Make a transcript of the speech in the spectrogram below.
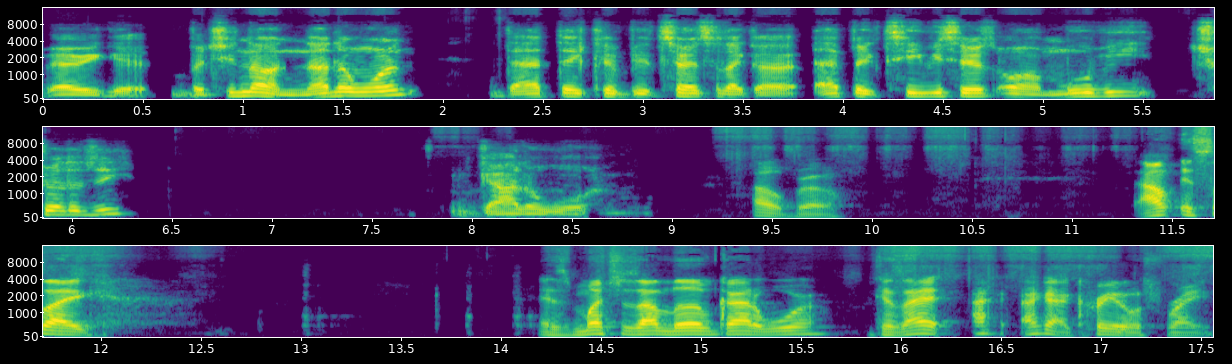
Very good. But you know another one that they could be turned to like a epic TV series or a movie trilogy? God of War. Oh, bro. I, it's like as much as I love God of War, because I I, I got Kratos right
